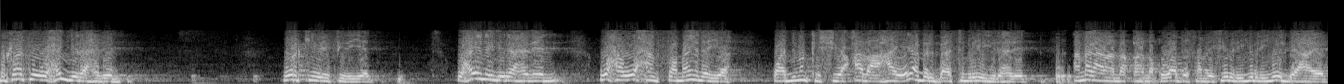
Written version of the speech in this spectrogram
Markaase waxay yidhaahdeen warkii bay fidiyeen. Waxayna yidhaahdeen waxa waxaan samaynaya waa nimanka shiicada ahaa ee amal baa yidhaahdeen. Annagaana naqaano quwaadda samaysay hebel hebel hebel bay ahaayeen.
